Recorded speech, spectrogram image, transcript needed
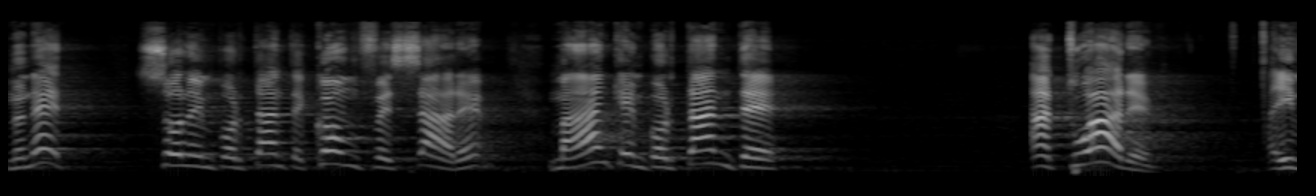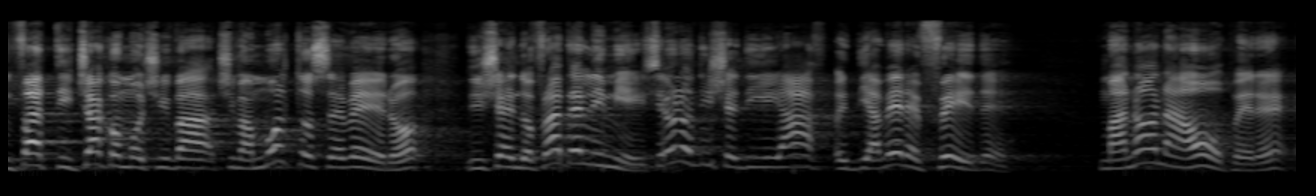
Non è solo importante confessare, ma anche importante attuare e infatti Giacomo ci va, ci va, molto severo dicendo, fratelli miei, se uno dice di, di avere fede ma non ha opere,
